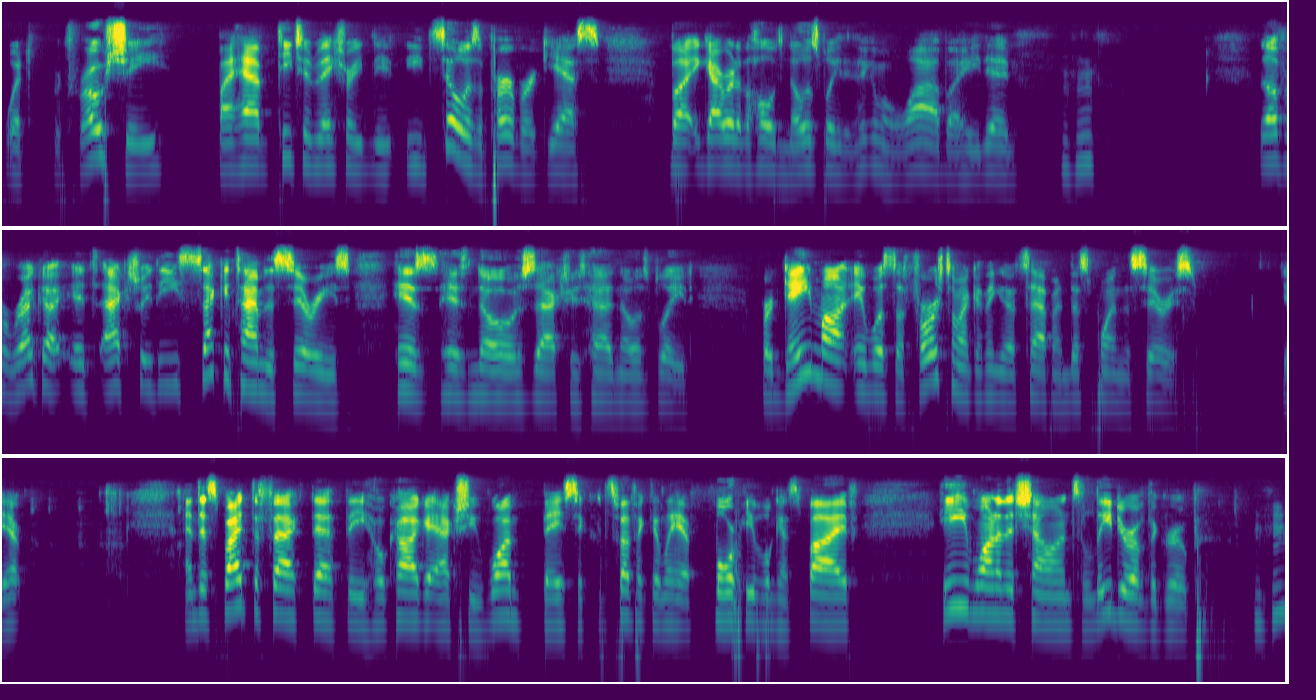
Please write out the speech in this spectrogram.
with, with Roshi by have teach him to make sure he, he still is a pervert. Yes, but he got rid of the whole nosebleed. It took him a while, but he did. Mm-hmm. Though for Recca, it's actually the second time in the series his his nose actually had a nosebleed. For Damon, it was the first time I can think that's happened at this point in the series. Yep. And despite the fact that the Hokage actually won, basically, despite the fact they only have four people against five, he wanted to challenge the leader of the group. Mm-hmm.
